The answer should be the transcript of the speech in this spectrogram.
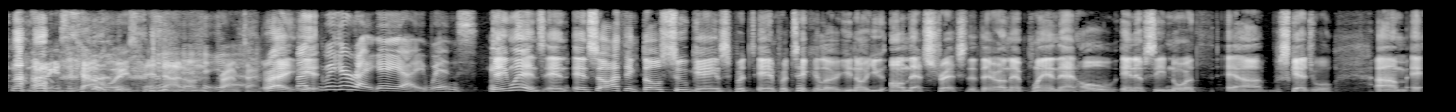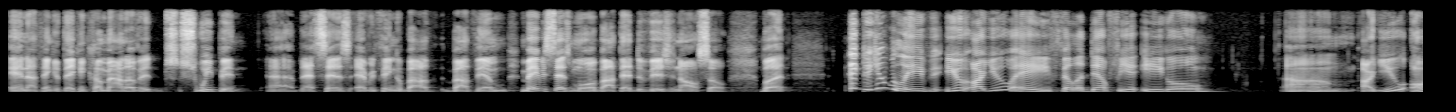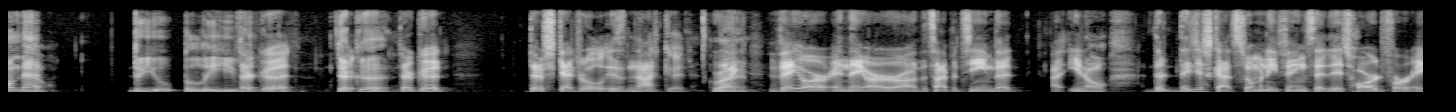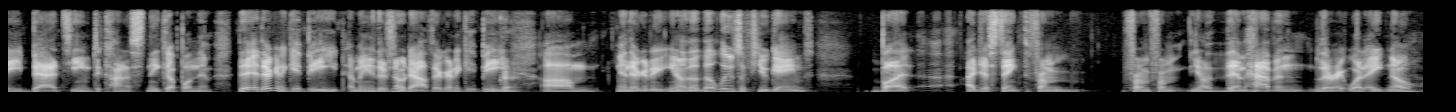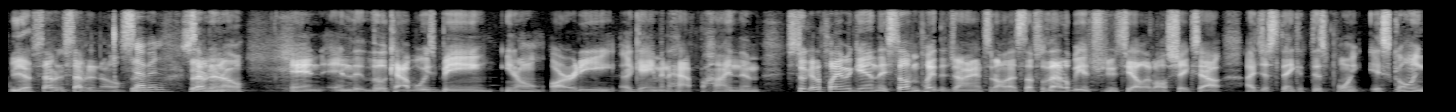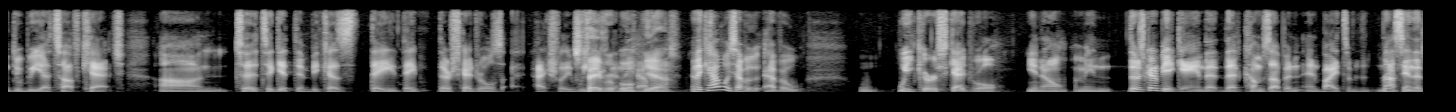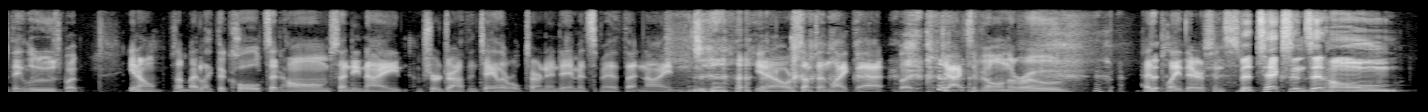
not against the Cowboys and not on yeah. prime time. Right. But, it, but, you're right. Yeah, yeah, he wins. He wins, and and so I think those two games in particular, you know, you on that stretch that they're on, they're playing that whole NFC North uh, schedule, um, and I think if they can come out of it sweeping. Uh, that says everything about about them. Maybe says more about that division also. But Nick, do you believe you are you a Philadelphia Eagle um, are you on that? No. Do you believe they're good? They're, they're, good. They're good. Their schedule is not good. Right. Like, they are, and they are uh, the type of team that uh, you know they just got so many things that it's hard for a bad team to kind of sneak up on them. They, they're going to get beat. I mean, there's no doubt they're going to get beat. Okay. Um, and they're going to, you know, they'll, they'll, lose a few games. But I just think from from from you know them having they're what eight no Yeah. seven seven and oh. zero Seven. seven and zero, and and the, the Cowboys being you know already a game and a half behind them, still got to play them again. They still haven't played the Giants and all that stuff, so that'll be interesting to see how it all shakes out. I just think at this point it's going to be a tough catch um, to to get them because they they their schedule's actually weaker than the favorable, Cowboys. yeah. and the Cowboys have a have a weaker schedule. You know, I mean, there's going to be a game that, that comes up and, and bites them. Not saying that they lose, but you know, something like the Colts at home Sunday night. I'm sure Jonathan Taylor will turn into Emmitt Smith that night, and, you know, or something like that. But Jacksonville on the road had played there since. The Texans at home.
